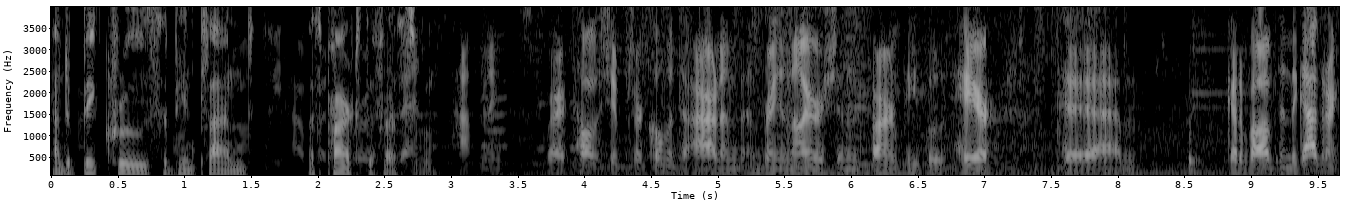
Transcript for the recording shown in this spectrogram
and a big cruise had been planned as part of the festival. happening where tall ships are coming to Ireland and bringing Irish and foreign people here to um, get involved in the gathering.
